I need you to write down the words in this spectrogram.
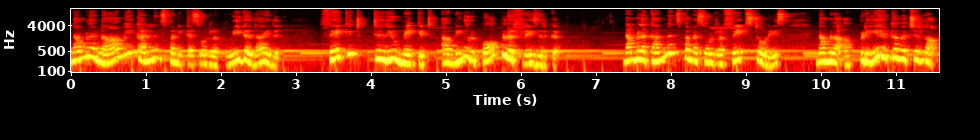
நம்மள நாமே கன்வின்ஸ் பண்ணிக்க சொல்ற பொய்கள் தான் இது. Fake it till you make it அப்படின்னு ஒரு பாப்புலர் ஃப்ரேஸ் இருக்கு. நம்மளை கன்வின்ஸ் பண்ண சொல்ற ஃபேக் ஸ்டோரிஸ் நம்மளை அப்படியே இருக்க வச்சிடலாம்.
